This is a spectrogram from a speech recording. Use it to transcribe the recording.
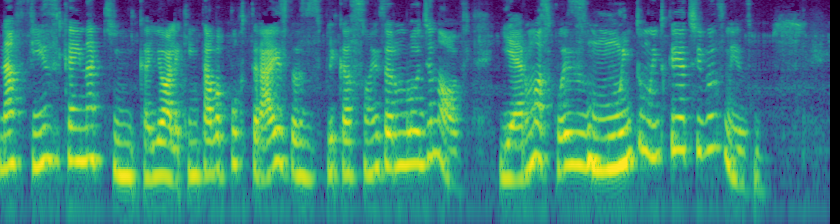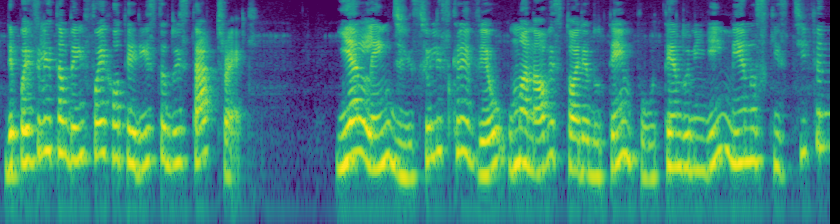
na física e na química. E olha, quem estava por trás das explicações era o Mlodinov. E eram umas coisas muito, muito criativas mesmo. Depois ele também foi roteirista do Star Trek. E além disso, ele escreveu Uma Nova História do Tempo, tendo ninguém menos que Stephen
